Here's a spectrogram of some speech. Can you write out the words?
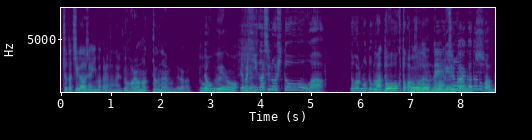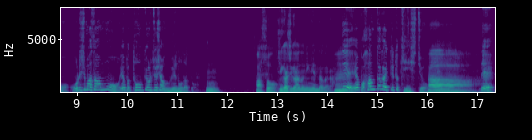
ちょっと違うじゃん今から考えると。俺は全くないもんね。だからとでも上野やっぱ東の人はだからもうまあ東北とかもそうだよね。うちの相方とかも。折島さんもやっぱ東京の中心は上野だと、うん。あそう、東側の人間だから。うん。でやっぱ繁華街っていうと錦糸町。ああで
